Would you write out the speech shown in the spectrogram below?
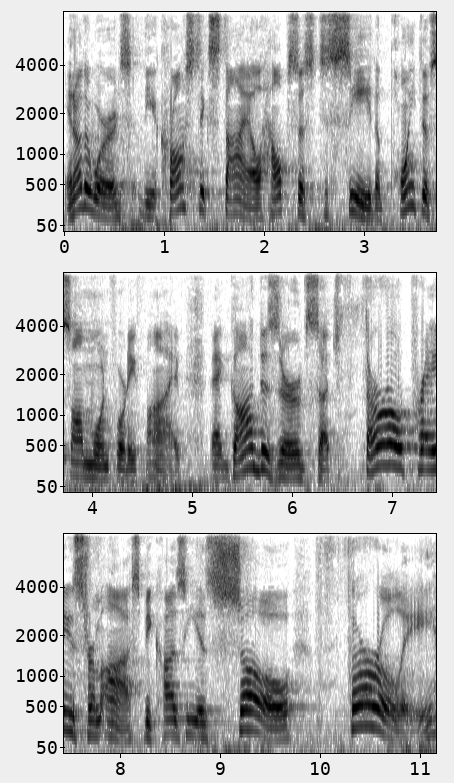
In other words, the acrostic style helps us to see the point of Psalm 145 that God deserves such thorough praise from us because he is so thoroughly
